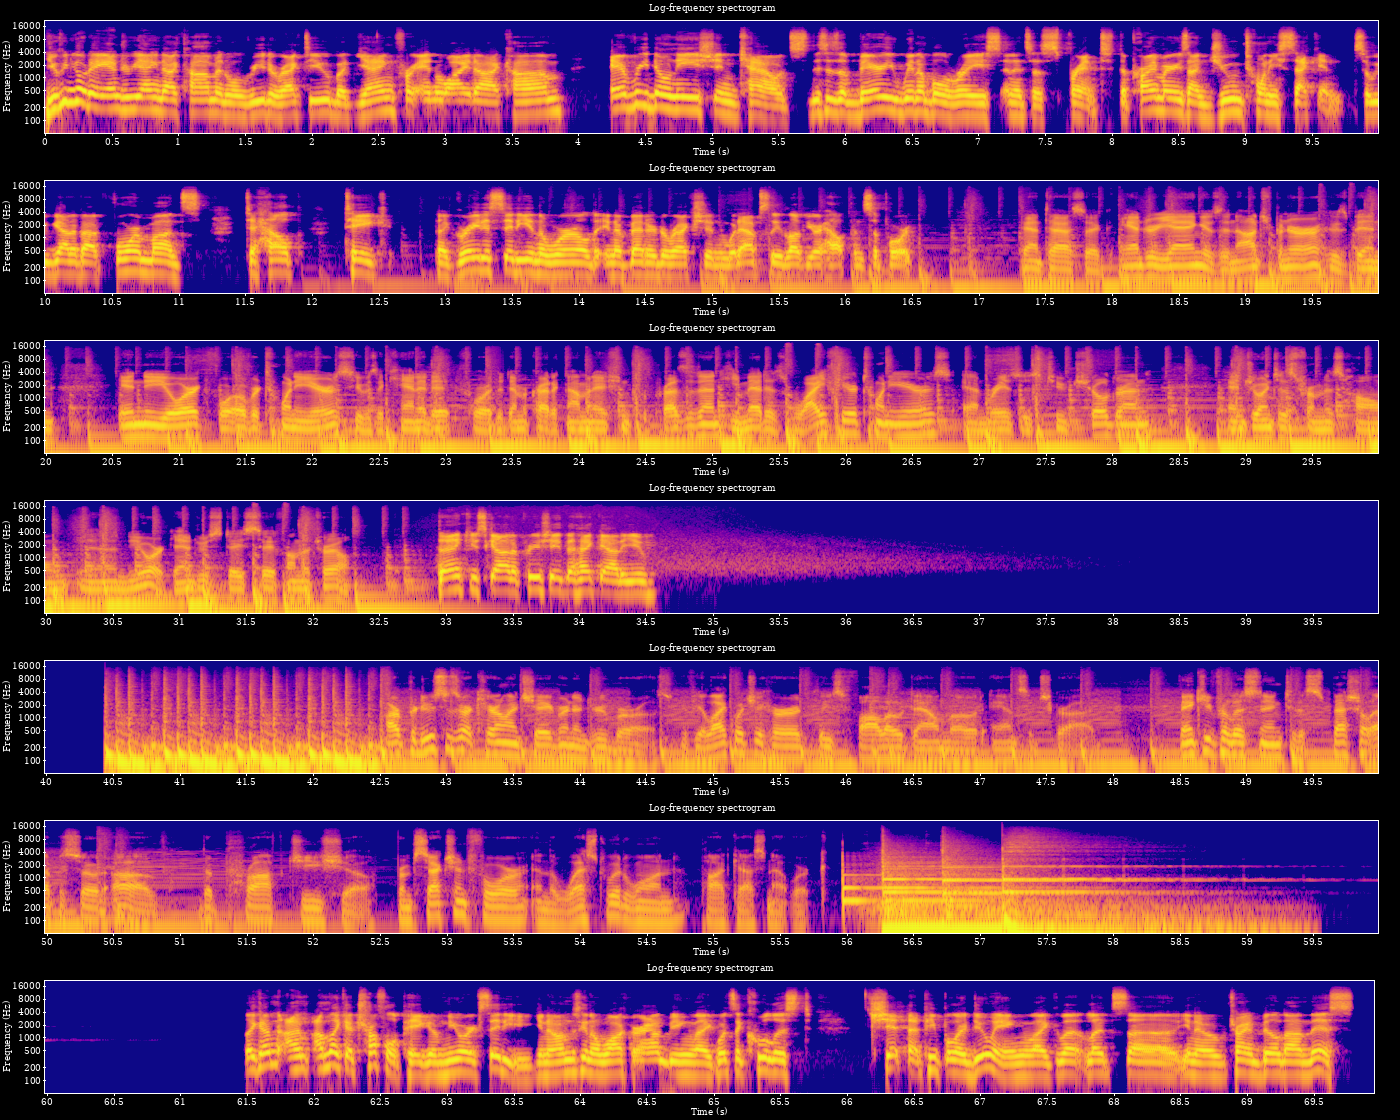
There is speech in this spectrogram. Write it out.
You can go to andrewyang.com and we'll redirect you, but yangforny.com. Every donation counts. This is a very winnable race and it's a sprint. The primary is on June 22nd. So we've got about four months to help take the greatest city in the world in a better direction. Would absolutely love your help and support. Fantastic. Andrew Yang is an entrepreneur who's been in New York for over 20 years. He was a candidate for the Democratic nomination for president. He met his wife here 20 years and raises two children and joins us from his home in New York. Andrew, stay safe on the trail. Thank you, Scott. Appreciate the heck out of you. Our producers are Caroline Shagrin and Drew Burrows. If you like what you heard, please follow, download, and subscribe. Thank you for listening to the special episode of The Prof G Show from Section 4 and the Westwood One Podcast Network. Like I'm, I'm, I'm like a truffle pig of New York City. You know, I'm just gonna walk around being like, "What's the coolest shit that people are doing?" Like, let, let's, uh, you know, try and build on this.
